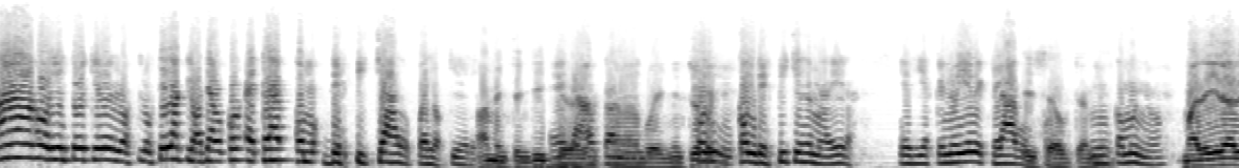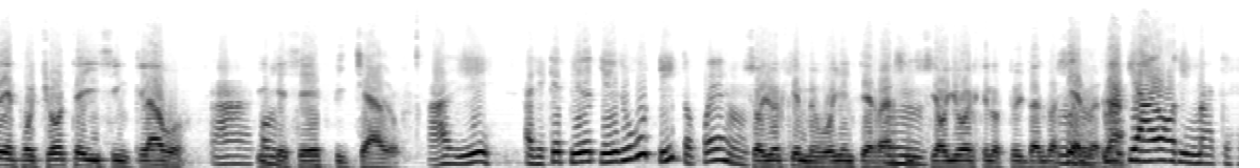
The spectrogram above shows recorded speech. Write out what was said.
Ah, oye, entonces la, los de- con- eh, como despichado, pues lo quiere. Ah, me entendiste. ¿verdad? Exactamente. Ah, bueno, entonces con, con despiches de madera. Es decir, que no lleve clavos. pues. Exactamente. Mm, ¿Cómo no? madera de pochote y sin clavo Ah, y con- que sea espichado. ah, sí. Así que pide, tiene su gustito, pues. Soy yo el que me voy a enterrar Mm. si soy yo el que lo estoy dando a hacer, Mm, ¿verdad? Maquiado o sin maque.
